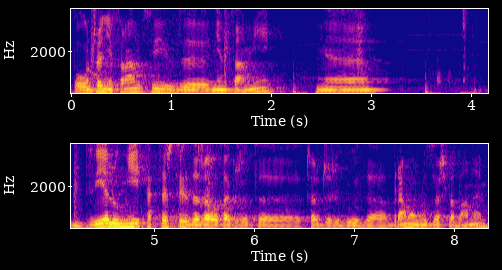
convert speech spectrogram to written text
połączenie Francji z Niemcami. E, w wielu miejscach też się zdarzało tak, że te chargery były za bramą lub za szlabanem,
